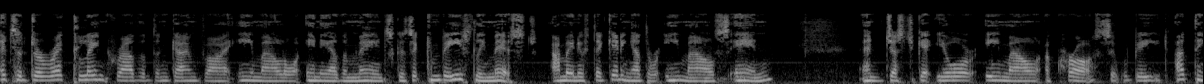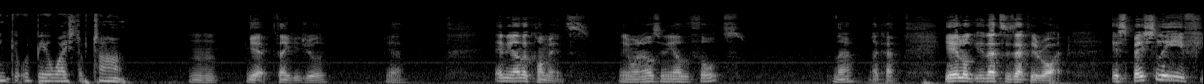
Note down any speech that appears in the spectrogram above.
It's a direct link rather than going via email or any other means because it can be easily missed. I mean, if they're getting other emails in and just to get your email across, it would be, I think it would be a waste of time. Mm-hmm. Yeah, thank you, Julie. Yeah. Any other comments? Anyone else? Any other thoughts? No? Okay. Yeah, look, that's exactly right. Especially if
